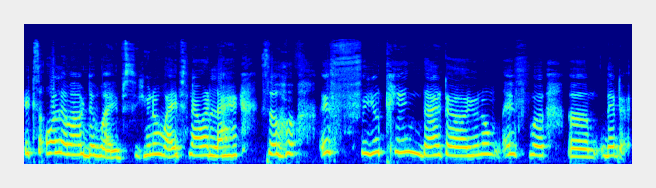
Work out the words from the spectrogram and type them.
it's all about the vibes. You know vibes never lie. So if you think that uh, you know if uh, um, that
